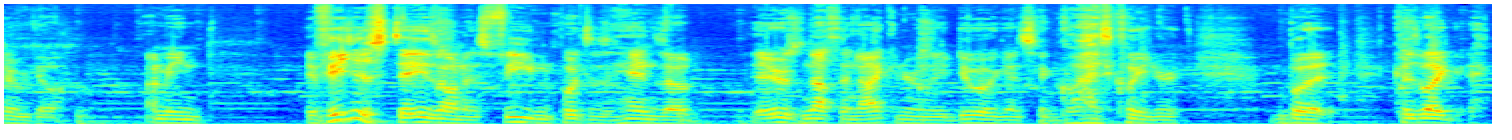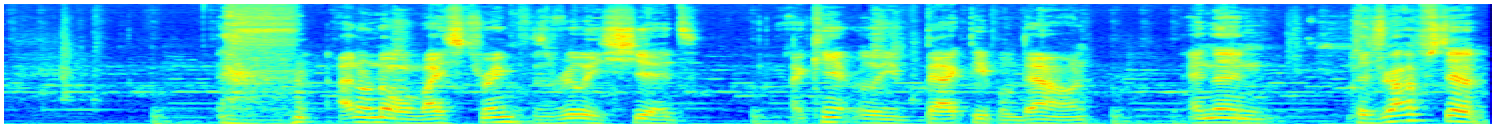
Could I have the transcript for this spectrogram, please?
There we go. I mean, if he just stays on his feet and puts his hands up, there's nothing I can really do against a glass cleaner. But, because, like, I don't know, my strength is really shit. I can't really back people down. And then the drop step,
